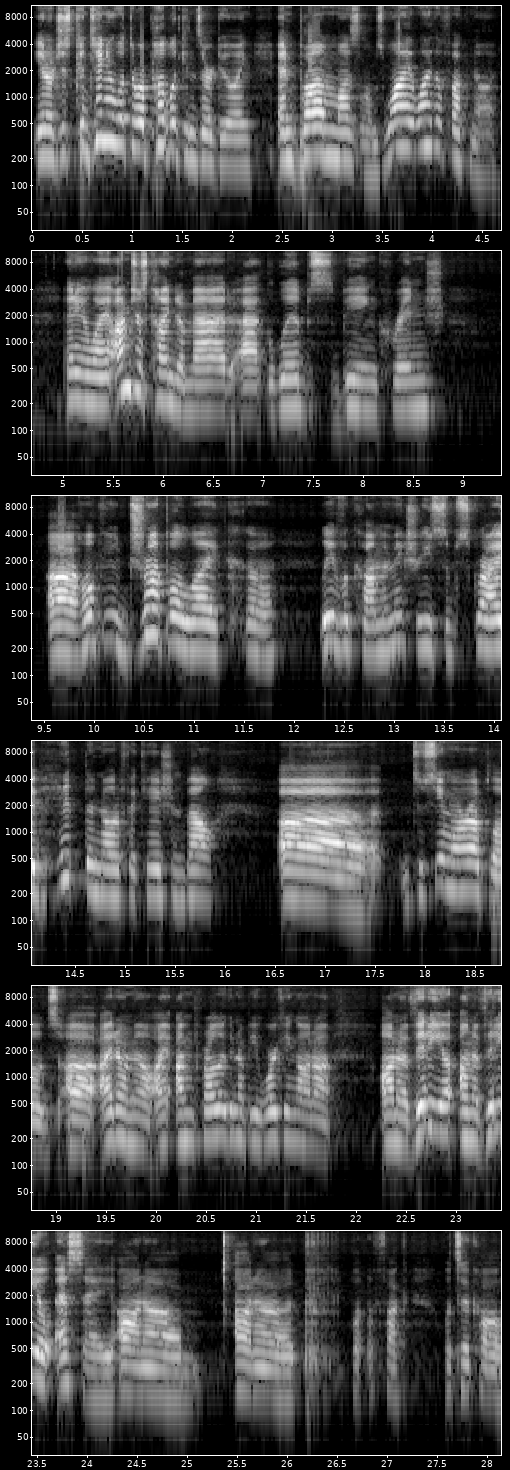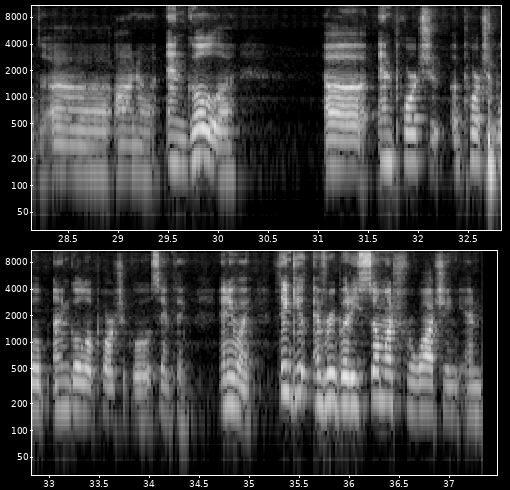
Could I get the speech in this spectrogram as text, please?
you know, just continue what the Republicans are doing and bomb Muslims. Why? Why the fuck not? Anyway, I'm just kind of mad at libs being cringe. Uh, hope you drop a like, uh, leave a comment, make sure you subscribe, hit the notification bell, uh, to see more uploads. Uh, I don't know. I, I'm probably gonna be working on a, on a video, on a video essay on, um, on a, what the fuck, what's it called? Uh, on, uh, Angola uh, and Portu- Portugal, Angola, Portugal, same thing. Anyway, thank you everybody so much for watching, and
